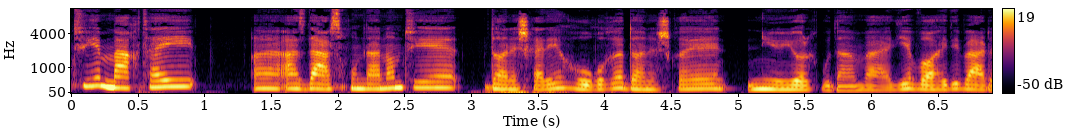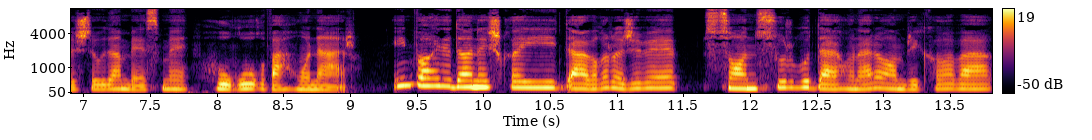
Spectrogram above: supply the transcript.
توی مقطعی از درس خوندنام توی دانشکده حقوق دانشگاه نیویورک بودم و یه واحدی برداشته بودم به اسم حقوق و هنر. این واحد دانشگاهی در واقع راجع به سانسور بود در هنر آمریکا و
